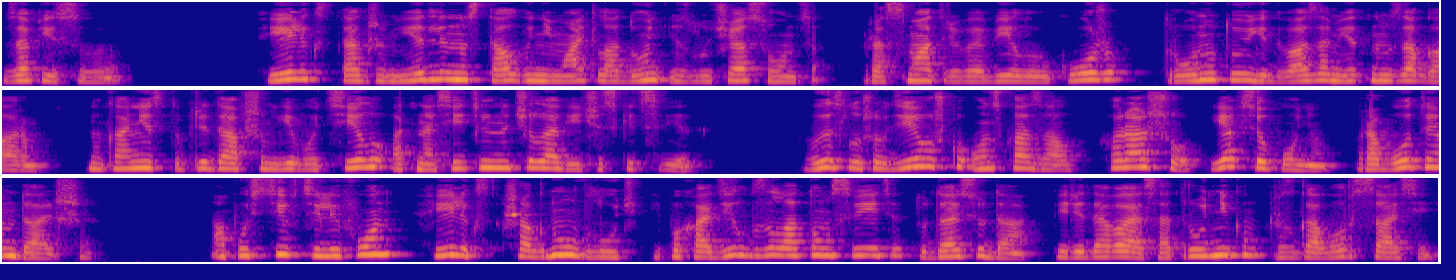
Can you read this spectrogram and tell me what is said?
Записываю. Феликс также медленно стал вынимать ладонь из луча солнца, рассматривая белую кожу, тронутую едва заметным загаром, наконец-то придавшим его телу относительно человеческий цвет. Выслушав девушку, он сказал: "Хорошо, я все понял. Работаем дальше". Опустив телефон, Феликс шагнул в луч и походил в золотом свете туда-сюда, передавая сотрудникам разговор с Асей.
